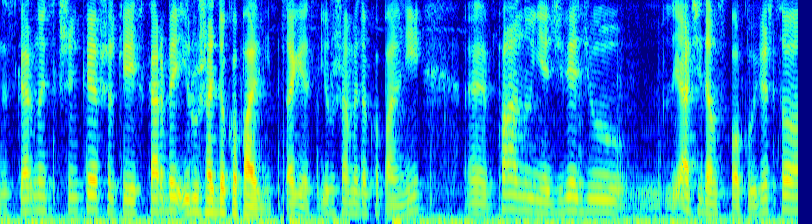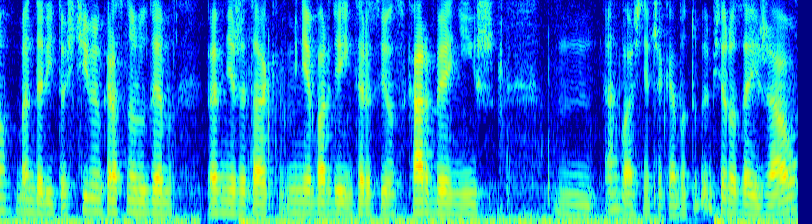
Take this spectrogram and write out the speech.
Yy, zgarnąć skrzynkę, wszelkie jej skarby i ruszać do kopalni. Tak jest, i ruszamy do kopalni. Yy, panu niedźwiedziu, ja ci dam spokój, wiesz co? Będę litościwym krasnoludem. Pewnie, że tak. Mnie bardziej interesują skarby niż Mm, a właśnie, czekaj, bo tu bym się rozejrzał.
